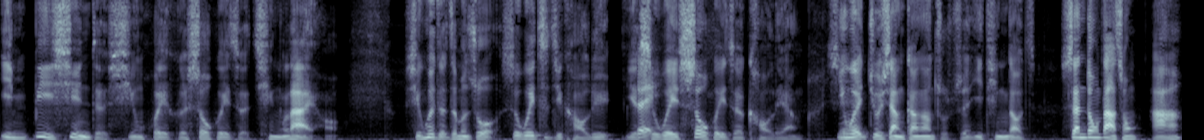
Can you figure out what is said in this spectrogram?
隐蔽性的行贿和受贿者青睐哈、行贿者这么做是为自己考虑，也是为受贿者考量。因为就像刚刚主持人一听到山东大葱啊，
